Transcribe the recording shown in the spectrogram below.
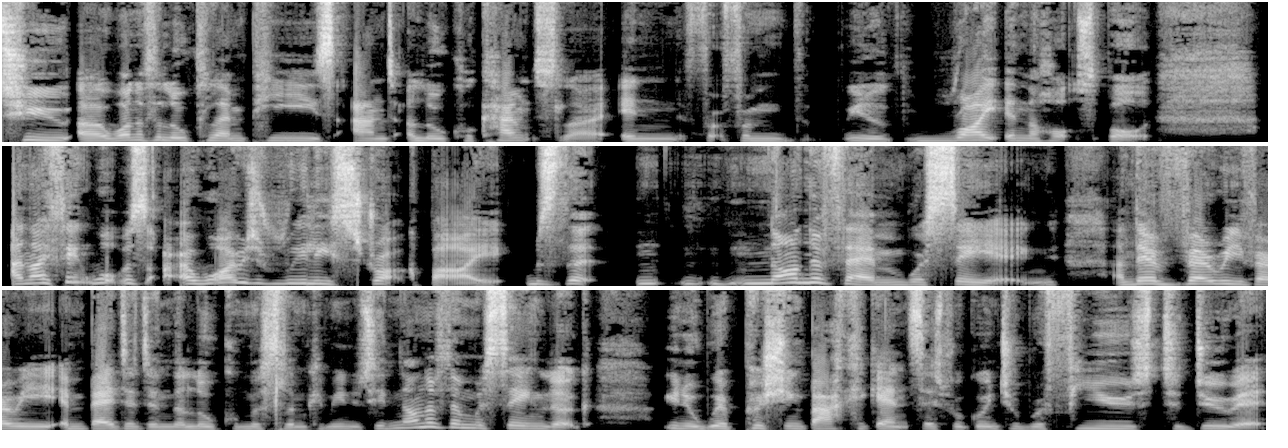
to uh, one of the local MPs and a local councillor in from you know right in the hotspot. And I think what was uh, what I was really struck by was that none of them were saying, and they're very, very embedded in the local Muslim community, none of them were saying, look, you know, we're pushing back against this, we're going to refuse to do it.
